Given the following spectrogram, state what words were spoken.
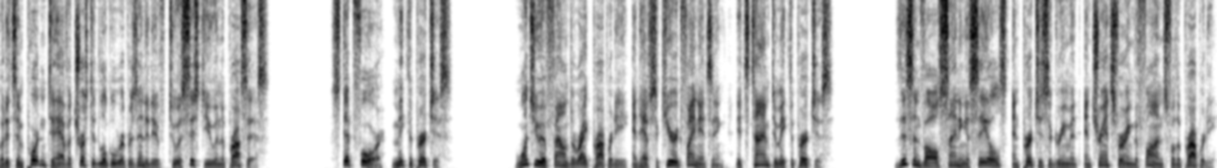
but it's important to have a trusted local representative to assist you in the process. Step 4. Make the purchase. Once you have found the right property and have secured financing, it's time to make the purchase. This involves signing a sales and purchase agreement and transferring the funds for the property.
